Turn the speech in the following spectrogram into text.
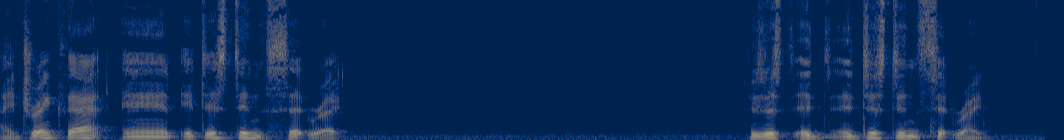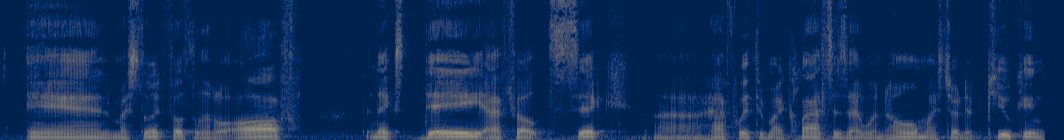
I drank that and it just didn't sit right. It just it it just didn't sit right, and my stomach felt a little off. The next day, I felt sick. Uh, halfway through my classes, I went home. I started puking.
